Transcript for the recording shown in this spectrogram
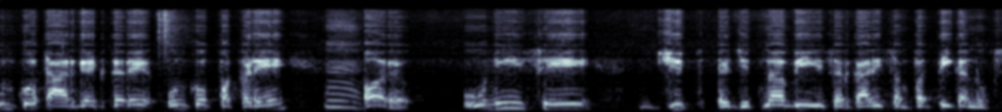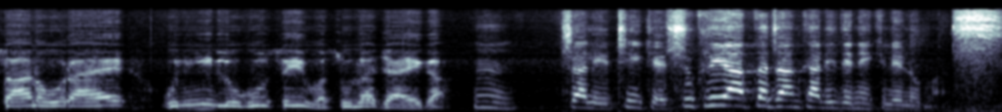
उनको टारगेट करें उनको पकड़े हम्म। और उन्हीं से जित जितना भी सरकारी संपत्ति का नुकसान हो रहा है उन्हीं लोगों से वसूला जाएगा। हम्म, चलिए ठीक है। शुक्रिया आपका जानकारी देने के लिए लोमस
